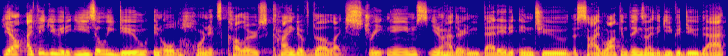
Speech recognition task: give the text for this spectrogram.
You know, I think you could easily do in old Hornets colors, kind of the like street names, you know, how they're embedded into the sidewalk and things. And I think you could do that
